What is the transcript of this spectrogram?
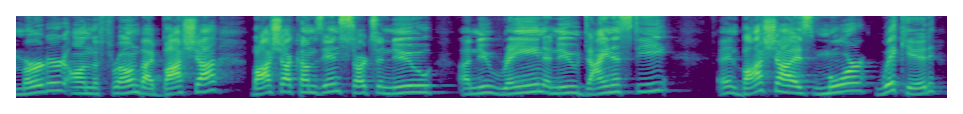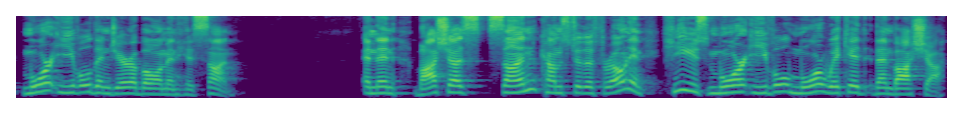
murdered on the throne by Baasha. Baasha comes in, starts a new a new reign, a new dynasty. And Baasha is more wicked, more evil than Jeroboam and his son. And then Baasha's son comes to the throne, and he's more evil, more wicked than Baasha.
